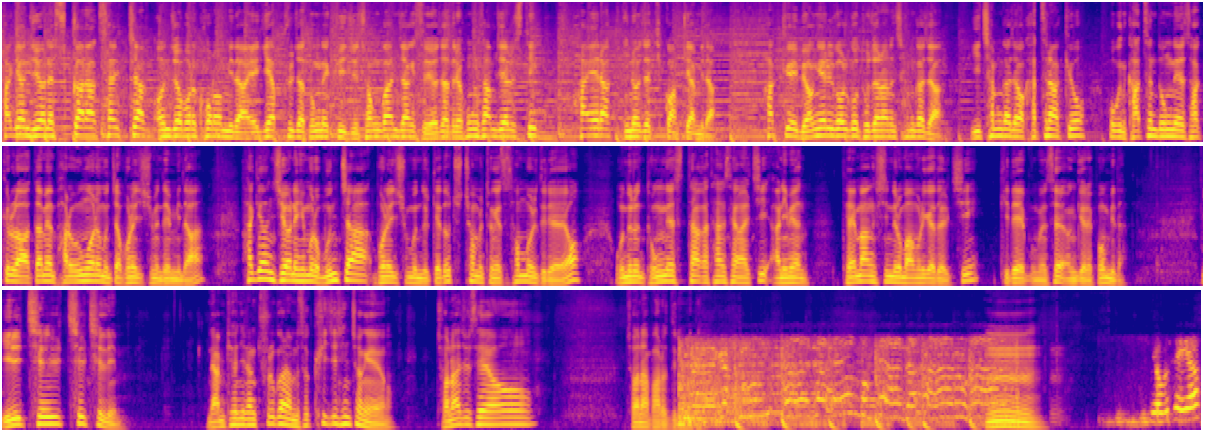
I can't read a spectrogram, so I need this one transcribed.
학연지연의 숟가락 살짝 얹어보는 코너입니다. 애기 아풀자 동네 퀴즈 정관장에서 여자들의 홍삼젤 스틱 하에락 이너제틱과 함께합니다. 학교의 명예를 걸고 도전하는 참가자 이 참가자와 같은 학교 혹은 같은 동네에서 학교를 나왔다면 바로 응원의 문자 보내주시면 됩니다. 학연 지연의 힘으로 문자 보내주신 분들께도 추첨을 통해서 선물 드려요. 오늘은 동네 스타가 탄생할지 아니면 대망신으로 마무리가 될지 기대해 보면서 연결해 봅니다. 1777님 남편이랑 출근하면서 퀴즈 신청해요. 전화 주세요. 전화 바로 드립니다. 음, 여보세요?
